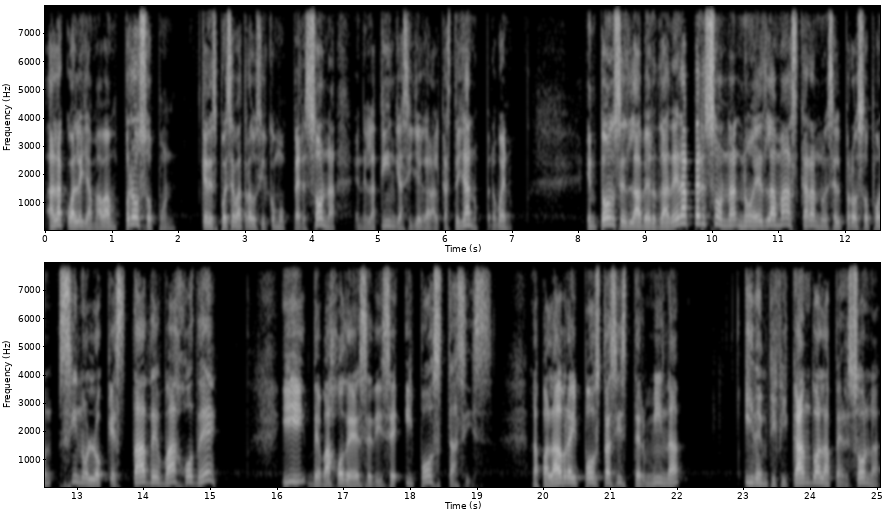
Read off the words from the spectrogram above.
a la cual le llamaban prosopon, que después se va a traducir como persona en el latín y así llegará al castellano, pero bueno. Entonces la verdadera persona no es la máscara, no es el prosopon, sino lo que está debajo de. Y debajo de se dice hipóstasis. La palabra hipóstasis termina identificando a la persona.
